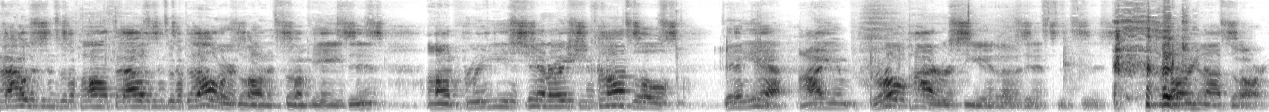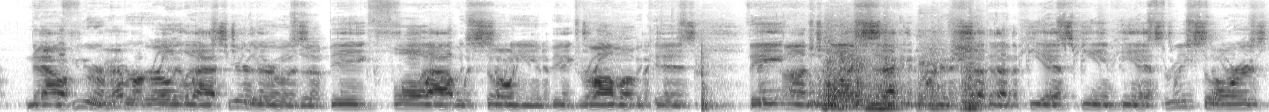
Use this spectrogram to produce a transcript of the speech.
thousands upon thousands of dollars on in some cases on previous generation consoles, then yeah, I am pro piracy in those instances. Sorry, not sorry. Now, if you remember early last year, there was a big fallout with Sony and a big drama because they, on July 2nd, were going to shut down the PSP and PS3 stores,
